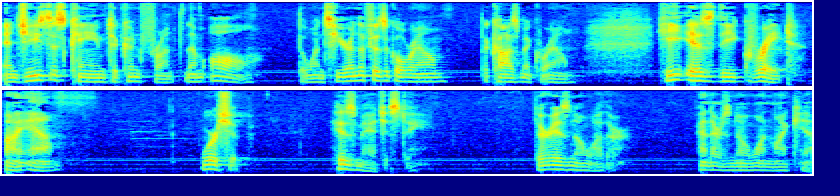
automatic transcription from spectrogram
And Jesus came to confront them all the ones here in the physical realm, the cosmic realm. He is the great I am. Worship His majesty. There is no other, and there's no one like Him.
